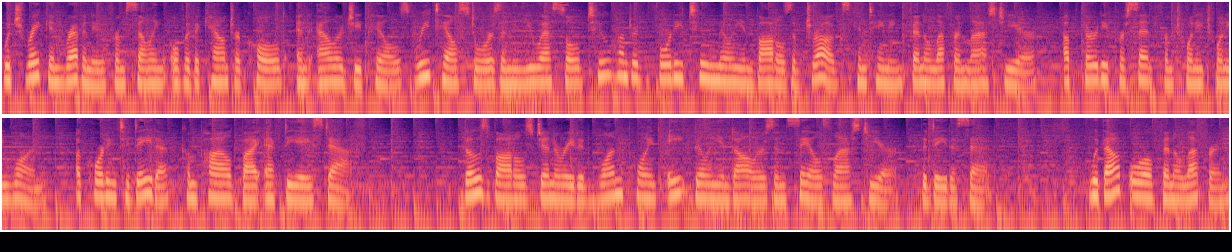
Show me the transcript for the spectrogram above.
which rake in revenue from selling over-the-counter cold and allergy pills. Retail stores in the U.S. sold 242 million bottles of drugs containing phenylephrine last year, up 30% from 2021, according to data compiled by FDA staff. Those bottles generated $1.8 billion in sales last year, the data said. Without oral phenylephrine,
